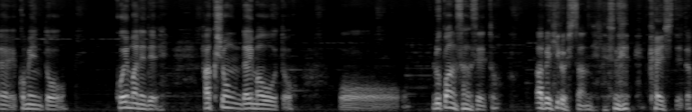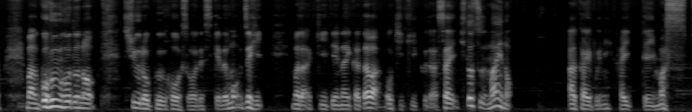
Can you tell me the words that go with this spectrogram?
えコメントを声真似で、ハクション大魔王と、ルパン三世と、安倍博さんでですね、返してと、まあ、5分ほどの収録放送ですけども、ぜひ、まだ聞いていない方はお聞きください。一つ前のアーカイブに入っています。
